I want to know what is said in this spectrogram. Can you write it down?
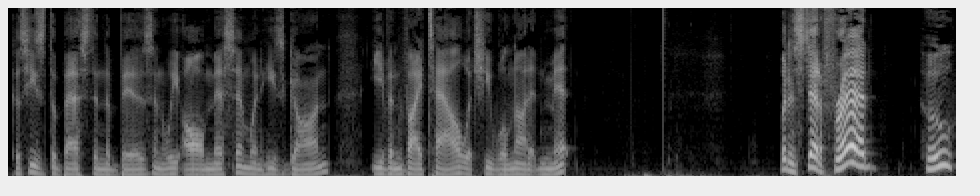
because he's the best in the biz, and we all miss him when he's gone, even Vital, which he will not admit. But instead of Fred, who?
